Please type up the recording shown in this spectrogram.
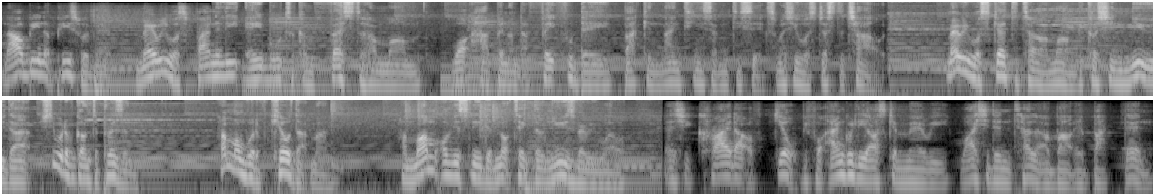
Now being at peace with it, Mary was finally able to confess to her mom what happened on that fateful day back in 1976 when she was just a child. Mary was scared to tell her mom because she knew that she would have gone to prison. Her mom would have killed that man. Her mom obviously did not take the news very well and she cried out of guilt before angrily asking Mary why she didn't tell her about it back then.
